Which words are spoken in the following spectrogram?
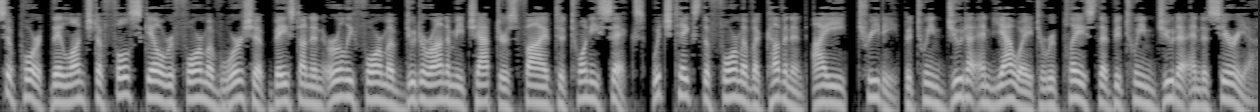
support they launched a full-scale reform of worship based on an early form of Deuteronomy chapters 5 to 26, which takes the form of a covenant i.e., treaty between Judah and Yahweh to replace that between Judah and Assyria.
